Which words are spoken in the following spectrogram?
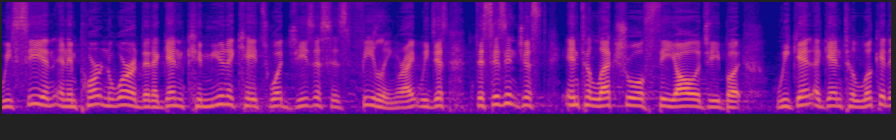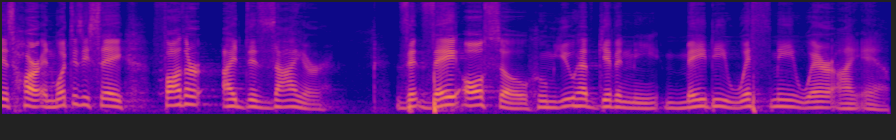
we see an, an, important word that again communicates what Jesus is feeling, right? We just, this isn't just intellectual theology, but we get again to look at his heart. And what does he say? Father, I desire that they also, whom you have given me, may be with me where I am.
